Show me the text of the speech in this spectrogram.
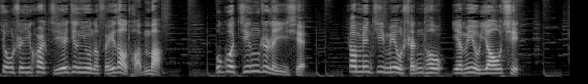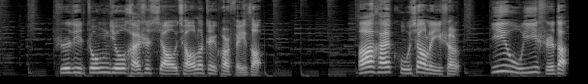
就是一块洁净用的肥皂团吧？不过精致了一些，上面既没有神通，也没有妖气。师弟终究还是小瞧了这块肥皂。”法海苦笑了一声，一五一十的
